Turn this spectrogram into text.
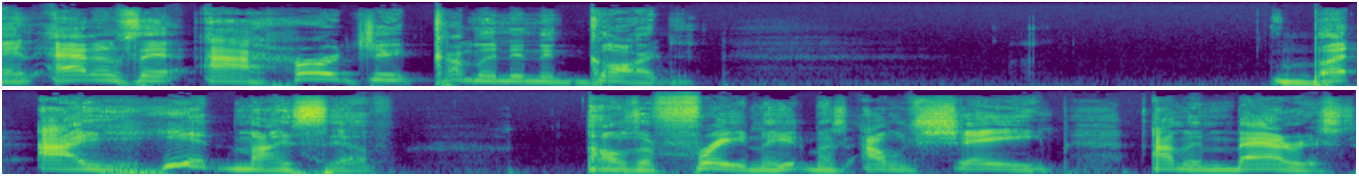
And Adam said, I heard you coming in the garden, but I hid myself. I was afraid and I hid myself. I was ashamed. I'm embarrassed.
